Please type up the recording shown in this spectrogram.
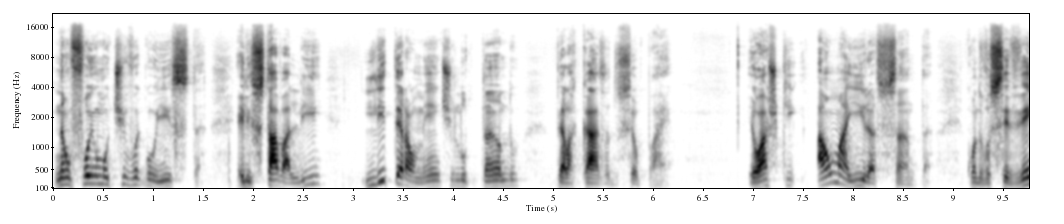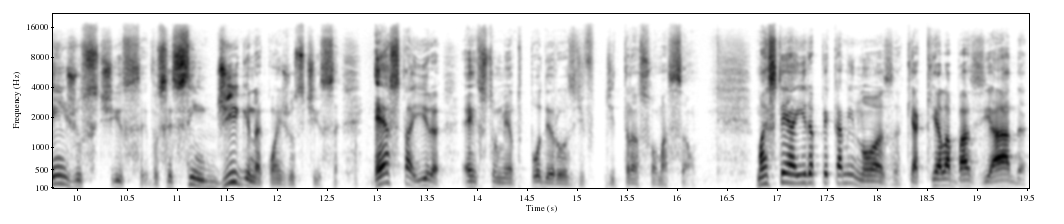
não foi um motivo egoísta. Ele estava ali, literalmente, lutando pela casa do seu pai. Eu acho que há uma ira santa quando você vê injustiça e você se indigna com a injustiça. Esta ira é instrumento poderoso de, de, transformação. Mas tem a ira pecaminosa, que é aquela baseada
